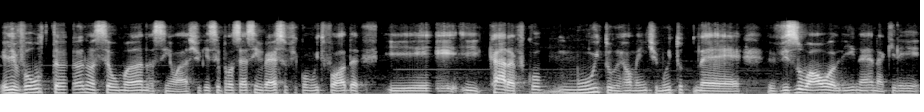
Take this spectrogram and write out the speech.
ele voltando a ser humano, assim, eu acho que esse processo inverso ficou muito foda. E, e, cara, ficou muito, realmente, muito né, visual ali, né, naquele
